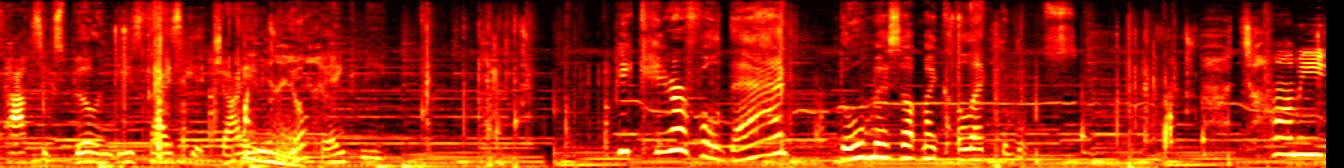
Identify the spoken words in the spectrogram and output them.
Toxic spill and these guys get giant, you'll thank me. Be careful, Dad. Don't mess up my collectibles. Tommy,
